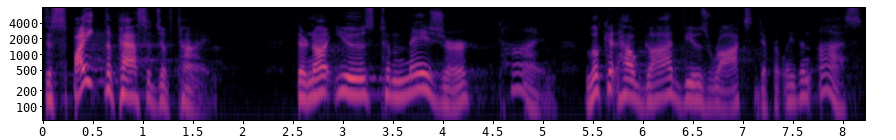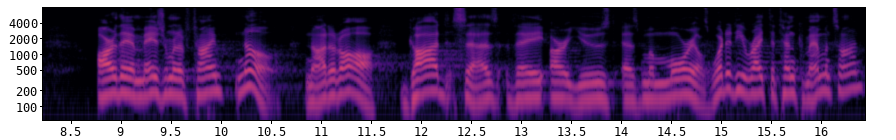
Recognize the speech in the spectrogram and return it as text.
Despite the passage of time, they're not used to measure time. Look at how God views rocks differently than us. Are they a measurement of time? No, not at all. God says they are used as memorials. What did he write the Ten Commandments on?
